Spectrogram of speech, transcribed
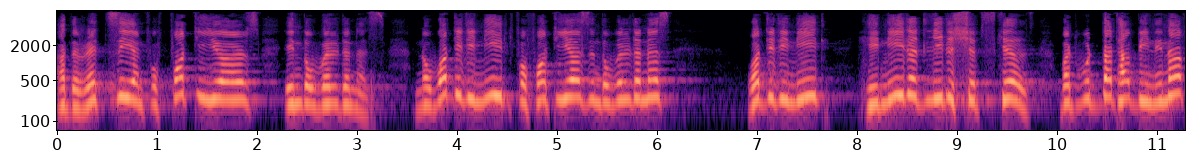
at the Red Sea and for 40 years in the wilderness. Now, what did he need for 40 years in the wilderness? What did he need? He needed leadership skills. But would that have been enough?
